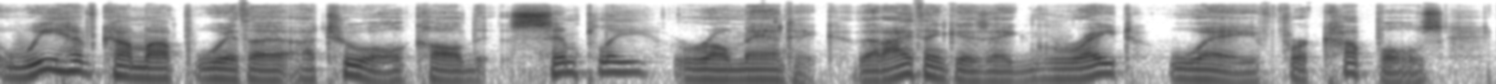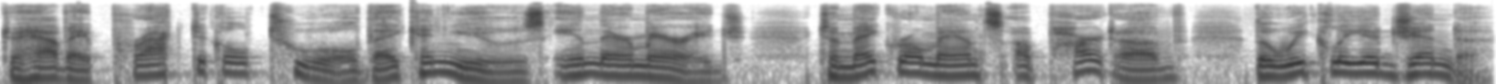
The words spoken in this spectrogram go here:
We have come up with a, a, tool called Simply Romantic that I think is a great way for couples to have a practical tool they can use in their marriage to make romance a part of the weekly agenda.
